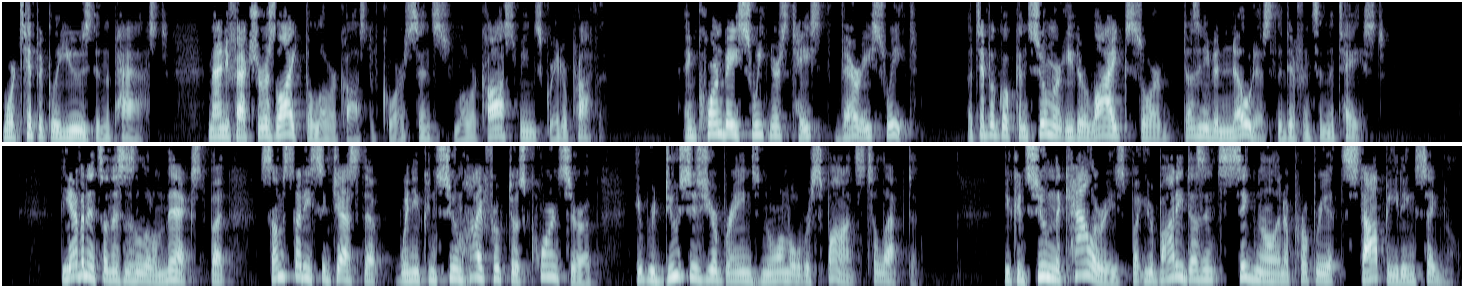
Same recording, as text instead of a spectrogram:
more typically used in the past. Manufacturers like the lower cost, of course, since lower cost means greater profit. And corn based sweeteners taste very sweet. A typical consumer either likes or doesn't even notice the difference in the taste. The evidence on this is a little mixed, but some studies suggest that when you consume high fructose corn syrup, it reduces your brain's normal response to leptin. You consume the calories, but your body doesn't signal an appropriate stop eating signal.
